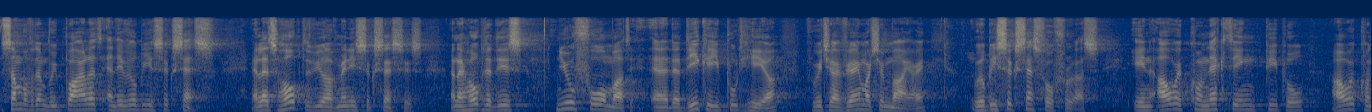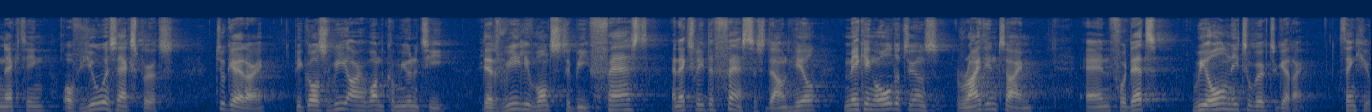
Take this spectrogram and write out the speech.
some of them we pilot and they will be a success. And let's hope that we'll have many successes. And I hope that this new format uh, that DKE put here, which I very much admire, will be successful for us in our connecting people, our connecting of you as experts together, because we are one community that really wants to be fast and actually the fastest downhill, making all the turns right in time. And for that, we all need to work together. Thank you.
